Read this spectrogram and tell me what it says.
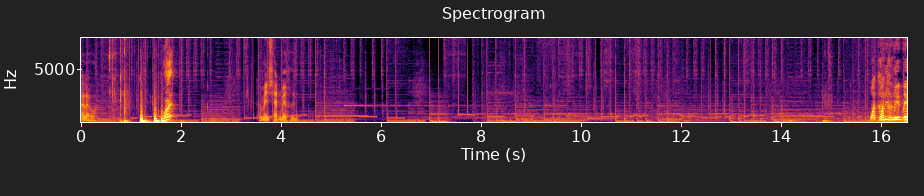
อะไรวะโอ้ยทำไมแชทไม่ขึ้น วัตถุดิบได้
